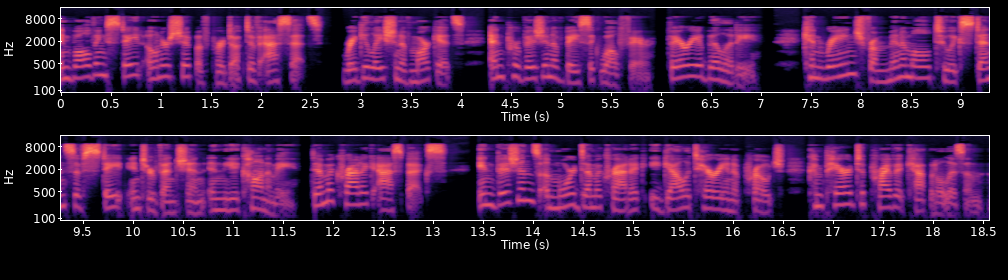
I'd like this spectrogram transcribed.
involving state ownership of productive assets, regulation of markets, and provision of basic welfare. Variability can range from minimal to extensive state intervention in the economy. Democratic aspects envisions a more democratic, egalitarian approach compared to private capitalism,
